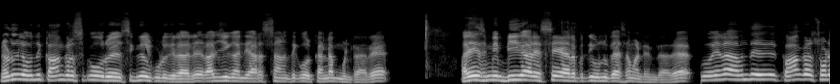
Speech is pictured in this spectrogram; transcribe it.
நடுவில் வந்து காங்கிரஸுக்கும் ஒரு சிக்னல் கொடுக்குறாரு. ராஜீவ்காந்தி அரசாங்கத்துக்கு ஒரு கண்டம் பண்ணுறாரு அதே சமயம் பீகார் எஸ்ஐஆரை பற்றி ஒன்றும் பேச மாட்டேங்கிறாரு ஏன்னா வந்து காங்கிரஸோட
